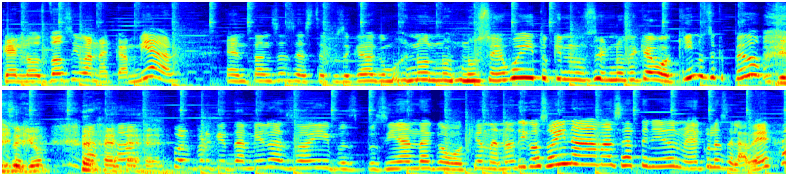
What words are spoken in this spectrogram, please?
que los dos iban a cambiar. Entonces, este, pues se queda como, no, no, no sé, güey, tú quién, no sé, no sé qué hago aquí, no sé qué pedo. ¿Quién soy yo? Ajá, por- porque también la Zoe, pues, pues sí anda como, ¿qué onda? No digo, Zoe nada más ha tenido el Miraculous de la abeja.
